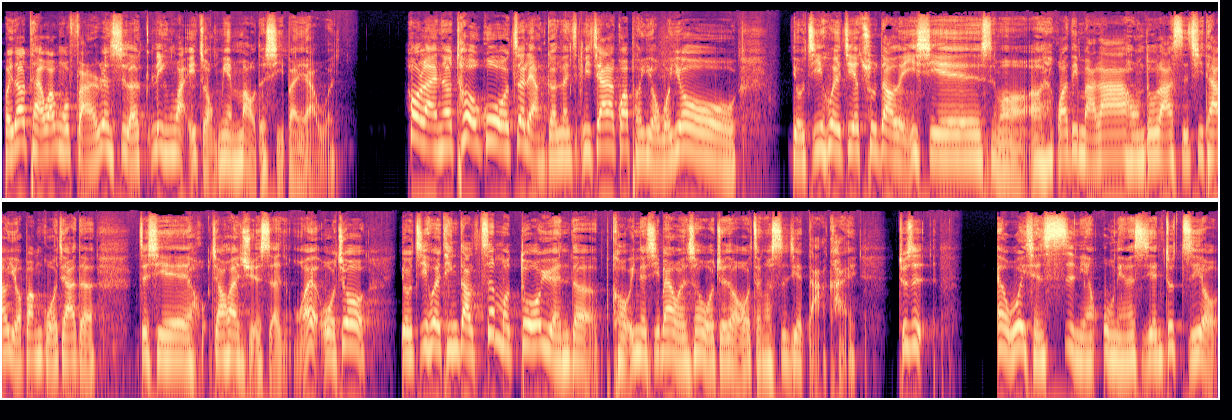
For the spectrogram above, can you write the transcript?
回到台湾，我反而认识了另外一种面貌的西班牙文。后来呢，透过这两个尼尼加拉瓜朋友，我又有机会接触到了一些什么呃，瓜地马拉、洪都拉斯其他友邦国家的这些交换学生，我我就有机会听到这么多元的口音的西班牙文的时候，我觉得我整个世界打开，就是。哎，我以前四年五年的时间就只有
